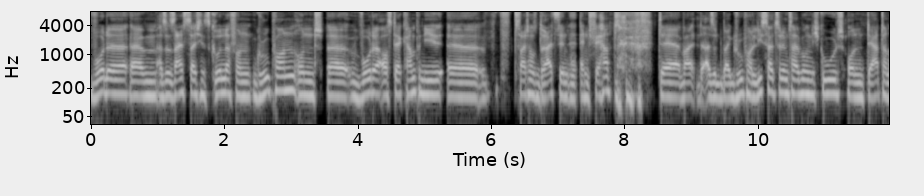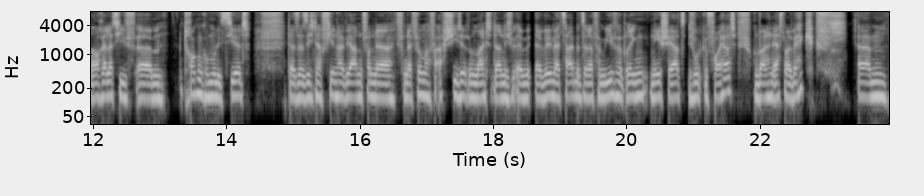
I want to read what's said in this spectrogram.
wurde, ähm, also seines Zeichens Gründer von Groupon und äh, wurde aus der Company äh, 2013 entfernt. der war, also bei Groupon lief halt zu dem Zeitpunkt nicht gut und der hat dann auch relativ ähm, trocken kommuniziert, dass er sich nach viereinhalb Jahren von der von der Firma verabschiedet und meinte dann, ich, er will mehr Zeit mit seiner Familie verbringen. Nee, Scherz, ich wurde gefeuert und war dann erstmal weg. Ähm,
